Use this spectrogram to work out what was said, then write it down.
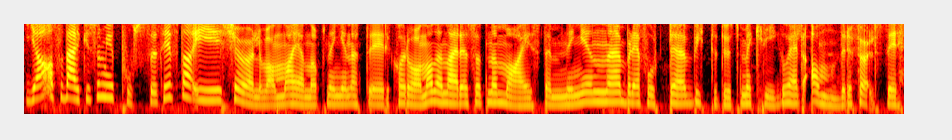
Ja, altså Det er jo ikke så mye positivt da i kjølvannet av gjenåpningen etter korona. Den der 17. mai-stemningen ble fort eh, byttet ut med krig og helt andre følelser.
